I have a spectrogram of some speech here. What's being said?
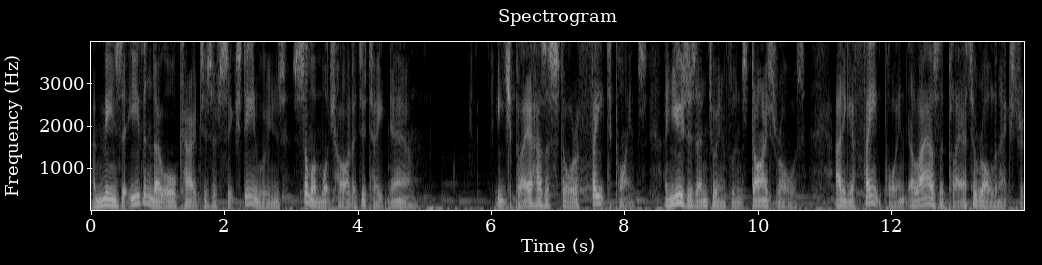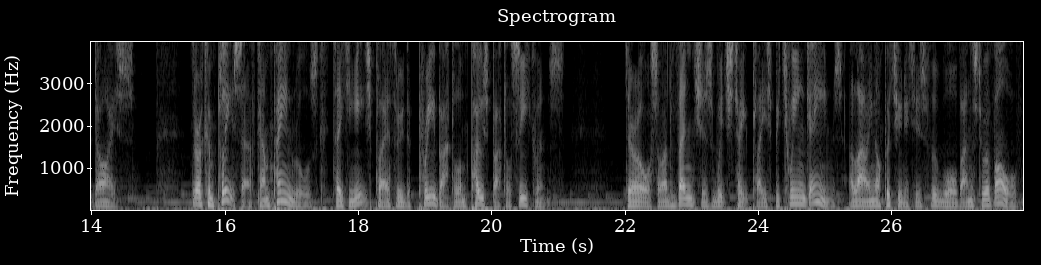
and means that even though all characters have 16 wounds, some are much harder to take down. Each player has a store of fate points and uses them to influence dice rolls. Adding a fate point allows the player to roll an extra dice. There are a complete set of campaign rules, taking each player through the pre battle and post battle sequence. There are also adventures which take place between games, allowing opportunities for warbands to evolve.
